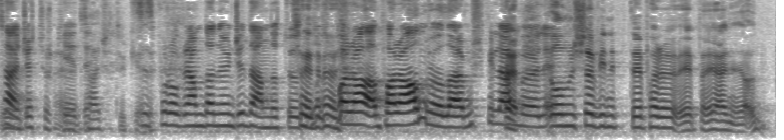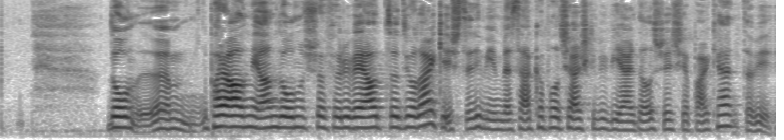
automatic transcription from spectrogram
Sadece Evet, Türkiye'de. evet, sadece Türkiye'de. Siz programdan önce de anlatıyordunuz. Söyledim, evet. Para para almıyorlarmış filan Evet, böyle. Dolmuşa binip de para e, yani dol, para almayan dolmuş şoförü veyahut da diyorlar ki işte ne bileyim mesela kapalı çarşı gibi bir yerde alışveriş yaparken tabii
